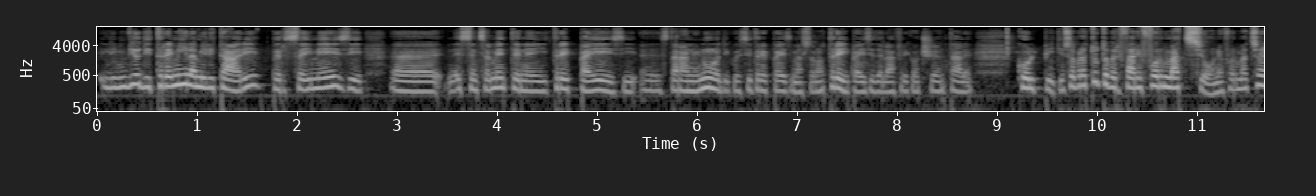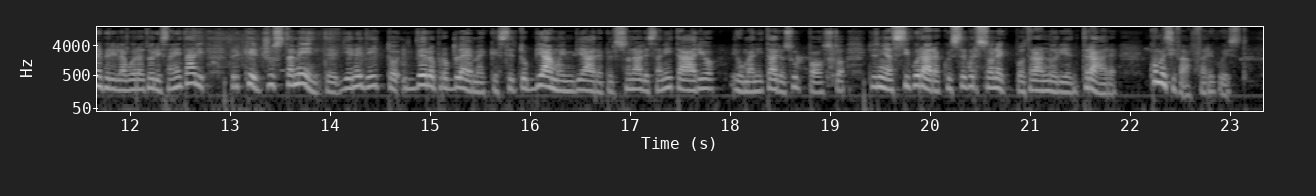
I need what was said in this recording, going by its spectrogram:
l'invio di 3.000 militari per sei mesi, eh, essenzialmente nei tre paesi, eh, staranno in uno di questi tre paesi, ma sono tre i paesi dell'Africa occidentale colpiti, soprattutto per fare formazione, formazione per i lavoratori sanitari, perché giustamente viene detto il vero problema è che se dobbiamo inviare personale sanitario e umanitario sul posto, bisogna assicurare a queste persone che potranno rientrare. Come si fa a fare questo?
